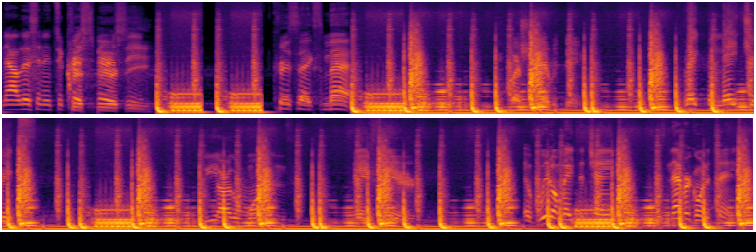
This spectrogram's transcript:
You're now listening to Chris Conspiracy. Chris X Matt. Question everything. Break the matrix. We are the ones they fear. If we don't make the change, it's never going to change.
